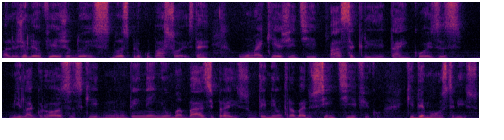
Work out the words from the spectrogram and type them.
Olha, Júlia, eu vejo dois, duas preocupações. Né? Uma é que a gente passa a acreditar em coisas milagrosas que não tem nenhuma base para isso, não tem nenhum trabalho científico que demonstre isso.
